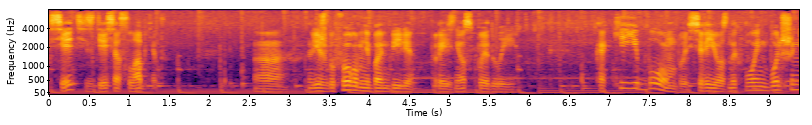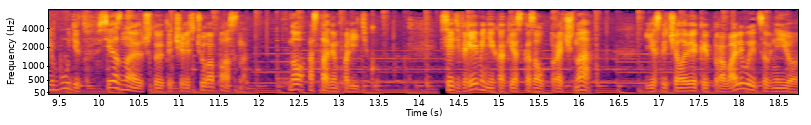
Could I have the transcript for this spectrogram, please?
сеть здесь ослабнет. А, лишь бы форум не бомбили, произнес Пэдуэй. Какие бомбы? Серьезных войн больше не будет. Все знают, что это чересчур опасно. Но оставим политику. Сеть времени, как я сказал, прочна, если человек и проваливается в нее,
